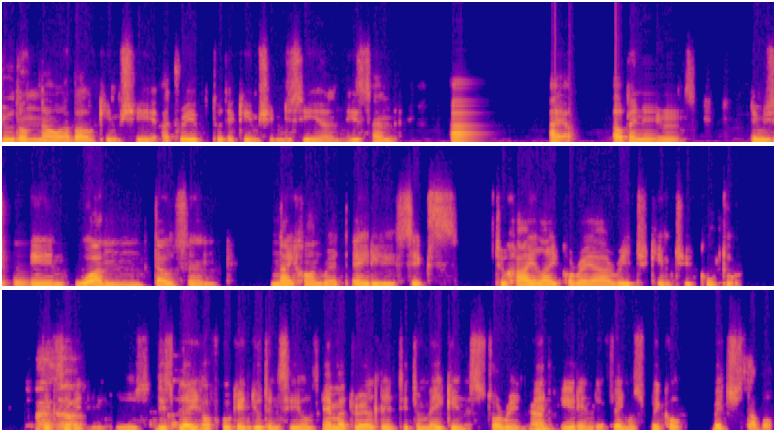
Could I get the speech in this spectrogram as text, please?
you don't know about kimchi, a trip to the Kimchi Museum is an eye-opening experience. The museum in 1986 to highlight Korea's rich kimchi culture. The uh, exhibit includes display of cooking utensils and materials related to making, storing, and eating the famous pickled vegetable.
